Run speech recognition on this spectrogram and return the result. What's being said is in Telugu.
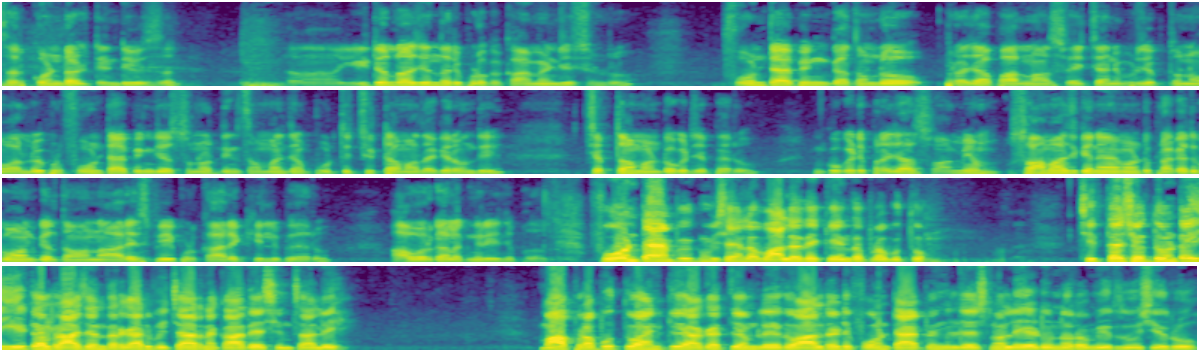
Sir Kondal ten TV sir. Etela Rajender ఇప్పుడు ఒక కామెంట్ చేసిండ్రు ఫోన్ ట్యాపింగ్ గతంలో ప్రజాపాలన స్వేచ్ఛ అని ఇప్పుడు చెప్తున్న వాళ్ళు ఇప్పుడు ఫోన్ ట్యాపింగ్ చేస్తున్నారు. దీనికి సంబంధించిన పూర్తి చిట్టా మా దగ్గర ఉంది. చెప్తామంటూ ఒకటి చెప్పారు. ఇంకొకటి ప్రజాస్వామ్యం సామాజిక న్యాయం అంటూ ప్రగతి భవన్కి వెళ్తామన్న ఆర్ఎస్పీ ఇప్పుడు కారెక్కి వెళ్ళిపోయారు. ఆ వర్గాలకు మీరు ఏం చెప్పదలుచు ఫోన్ ట్యాంపింగ్ విషయంలో వాళ్ళదే కేంద్ర ప్రభుత్వం. చిత్తశుద్ధి ఉంటే ఈటల రాజేందర్ గారు విచారణకు ఆదేశించాలి. మా ప్రభుత్వానికి అగత్యం లేదు. ఆల్రెడీ ఫోన్ ట్యాపింగ్లు చేసిన వాళ్ళు ఏడున్నారో మీరు చూసిర్రు.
